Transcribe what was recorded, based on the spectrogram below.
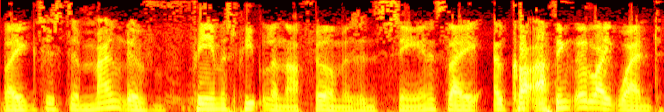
Like just the amount of famous people in that film is insane. It's like I think they like went.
